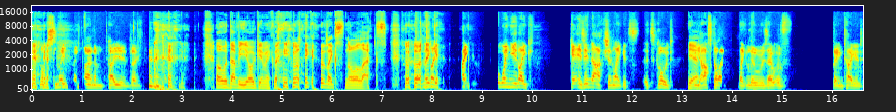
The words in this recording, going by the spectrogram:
I'm sleeping and I'm tired. Like oh, would that be your gimmick? Like you were like like Snorlax, like, like- when you like get us into action, like it's it's good. yeah. You have to like like lure us out of being tired.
